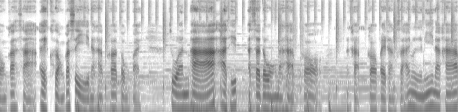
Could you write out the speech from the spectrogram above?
2ก็สาเอ้ยสองก็สี่นะครับ ก็ตรงไป ส่วนผาอาทิตย์อัสดงนะครับ ก็นะครับก็ไปทางซ้ายมือนี้นะครับ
